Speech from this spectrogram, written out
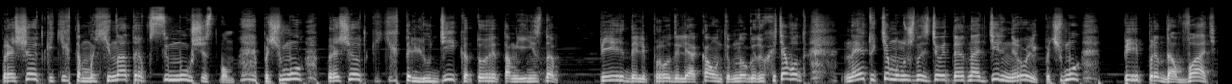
прощают каких-то махинаторов с имуществом, почему прощают каких-то людей, которые там, я не знаю, передали, продали аккаунты много. Хотя вот на эту тему нужно сделать, наверное, отдельный ролик. Почему перепродавать,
